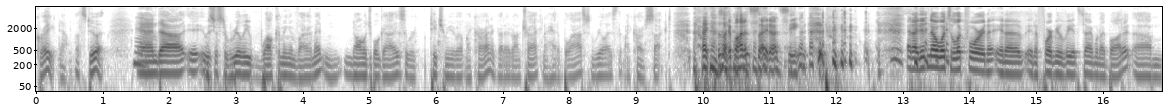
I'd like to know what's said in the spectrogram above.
And I thought, Great, yeah, let's do it. Yeah. And uh, it, it was just a really welcoming environment and knowledgeable guys that were teaching me about my car. And I got out on track and I had a blast and realized that my car sucked because I bought it sight unseen. and I didn't know what to look for in a, in a in a Formula V at the time when I bought it. Um,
